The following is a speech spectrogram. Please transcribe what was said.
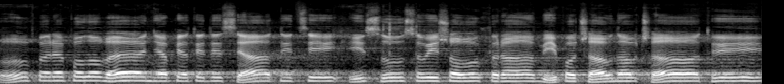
У переполовення п'ятидесятниці Ісус увійшов у храм і почав навчати.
